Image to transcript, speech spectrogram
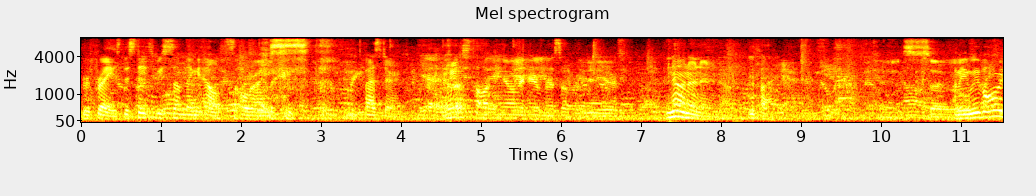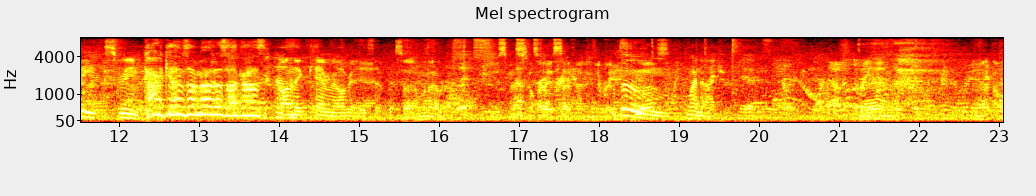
Rephrase. This needs to be something else or I lose. Fast turn. Us talking over here mess up the video. No, no, no, no, no. You're fine. Okay, so, I mean, we've already screamed "Card games are murder suckers" on the camera already. So. so I'm gonna use mystical space type and get rid of Boom. Why not? Then yeah, I'll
